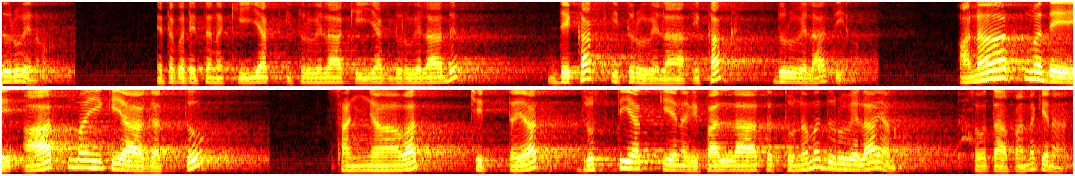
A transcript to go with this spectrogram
දුරු වෙනවා. එතකොට එතන කීයක් ඉතුරු වෙලා කීයක් දුරු වෙලාද? දෙකක් ඉතුරු වෙලා එකක් දුරු වෙලා තියෙනවා. අනාත්ම දේ ආත්මයි කියාගත්තු සංඥාවත් චිත්තයත් දෘෂ්ටියත් කියන විපල්ලාස තුනම දුරු වෙලා යනවා. සෝතාපන්න කෙනාට.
